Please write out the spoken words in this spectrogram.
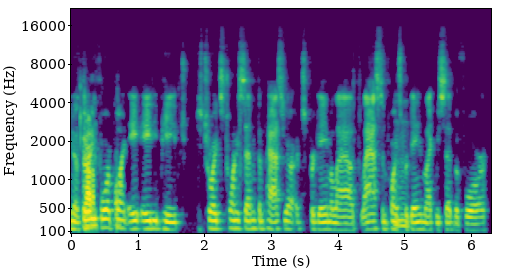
You know, 34.8 ADP. Detroit's 27th in pass yards per game allowed, last in points mm-hmm. per game, like we said before.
